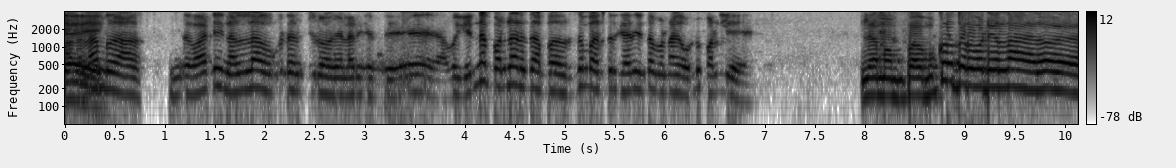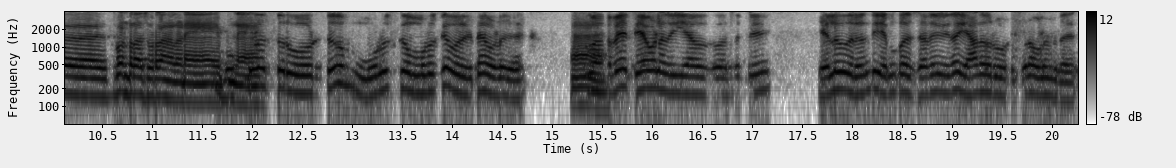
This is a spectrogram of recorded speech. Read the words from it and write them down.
சரி. இந்த வாட்டி நல்லா உங்ககிட்ட அனுப்பிச்சிருவாங்க எல்லாரும் சேர்ந்து. அவர் என்ன பண்ணாரு இந்த ஐம்பது வருஷமா இருந்திருக்காரு என்ன பண்ணாங்க? ஒண்ணும் பண்ணலையே. இல்ல நம்ம இப்ப முக்குளத்தூர் ஓட்டுகள்லாம் ஏதோ இது பண்றா சொல்றாங்களே முக்குளத்தூர் ஓட்டு முழுக்க முழுக்க இவருக்கு தான் விழுது ஐயாவுக்கு வந்துட்டு எழுபதுல இருந்து எண்பது சதவீதம் யாதவர் ஓட்டு பூரா விழுந்துறாரு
